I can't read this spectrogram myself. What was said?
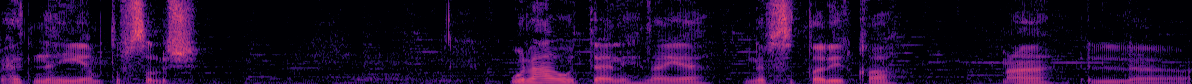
بحيث إن هي ما تفصلش. والعاود الثاني هنا نفس الطريقة مع ال-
